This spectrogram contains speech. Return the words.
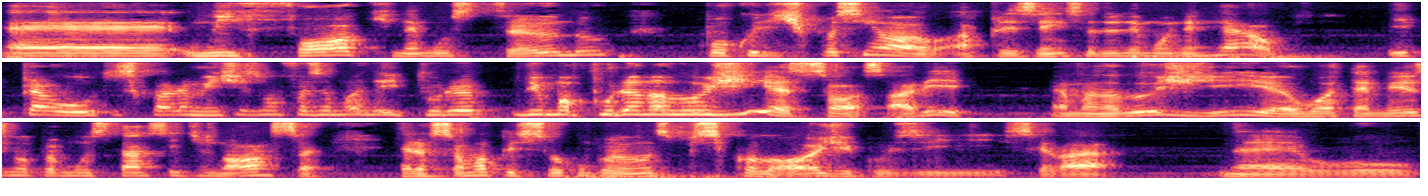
é, um enfoque, né, mostrando um pouco de tipo assim, ó, a presença do demônio é real. E para outros, claramente, eles vão fazer uma leitura de uma pura analogia só, sabe? É uma analogia, ou até mesmo para mostrar assim de, nossa, era só uma pessoa com problemas psicológicos e, sei lá, né, o,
